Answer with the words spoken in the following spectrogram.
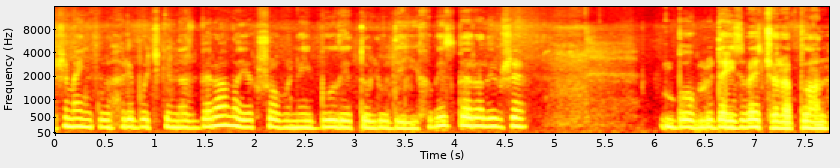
Жменьку грибочків назбирала. Якщо вони й були, то люди їх визбирали вже, бо в людей з вечора план.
